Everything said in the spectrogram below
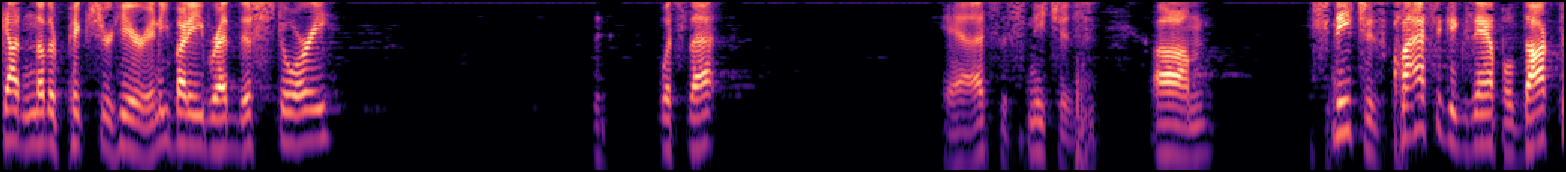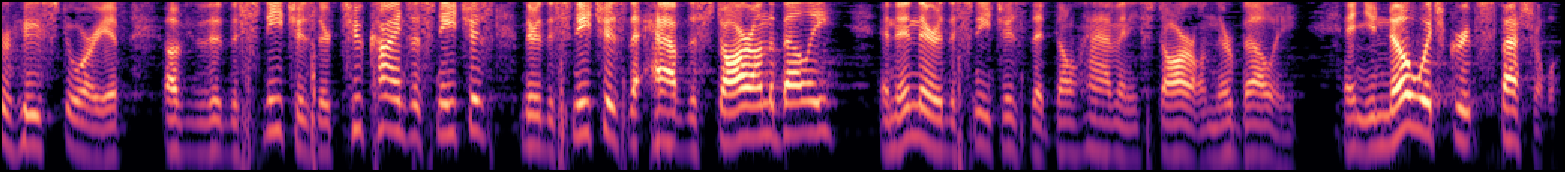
got another picture here. Anybody read this story? What's that? Yeah, that's the Sneetches. Um, Sneetches, classic example, Doctor Seuss story of, of the, the Sneetches. There are two kinds of Sneetches. There are the Sneetches that have the star on the belly, and then there are the Sneetches that don't have any star on their belly. And you know which group's special.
